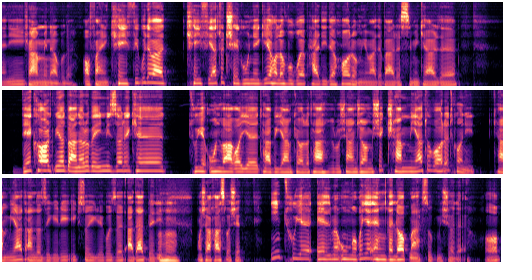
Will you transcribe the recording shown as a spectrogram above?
یعنی کمی نبوده. آفرین. کیفی بوده و کیفیت و چگونگی حالا وقوع پدیده ها رو میومده بررسی می‌کرده دکارت میاد بنا رو به این می‌ذاره که توی اون وقایع طبیعی هم که حالا تحقیق روش انجام میشه کمیت رو وارد کنید. کمیت اندازه‌گیری x و y و z عدد بدید. مشخص باشه. این توی علم اون موقع انقلاب محسوب می‌شده. خب؟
